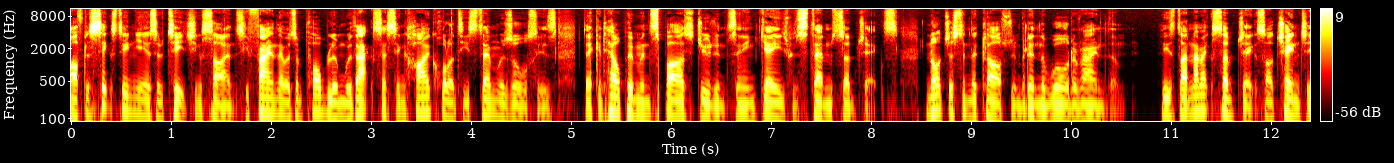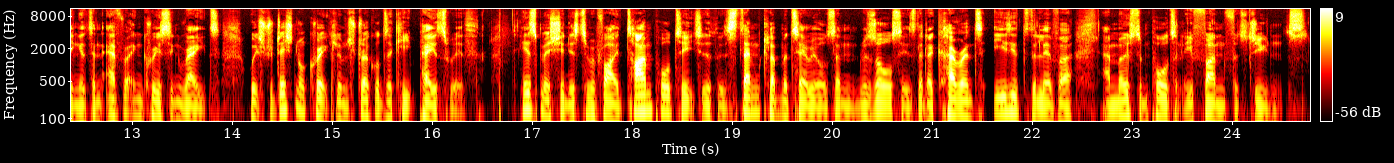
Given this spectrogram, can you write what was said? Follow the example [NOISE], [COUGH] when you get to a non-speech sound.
After 16 years of teaching science, he found there was a problem with accessing high quality STEM resources that could help him inspire students and engage with STEM subjects, not just in the classroom but in the world around them. These dynamic subjects are changing at an ever increasing rate, which traditional curriculum struggle to keep pace with. His mission is to provide time poor teachers with STEM club materials and resources that are current, easy to deliver, and most importantly, fun for students.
